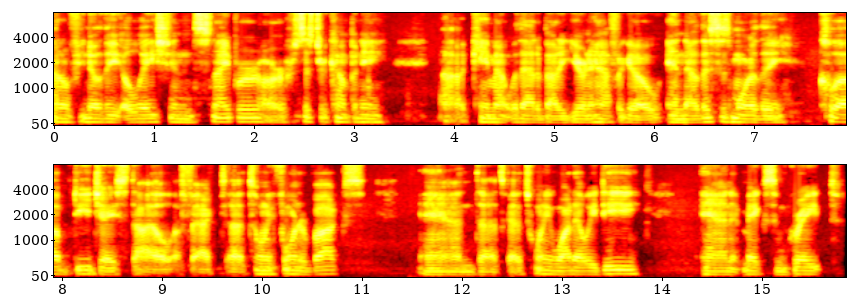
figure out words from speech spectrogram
I don't know if you know the Elation Sniper, our sister company, uh, came out with that about a year and a half ago, and now this is more of the club DJ style effect. Uh, it's only 400 bucks and uh, it's got a 20 watt LED and it makes some great,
